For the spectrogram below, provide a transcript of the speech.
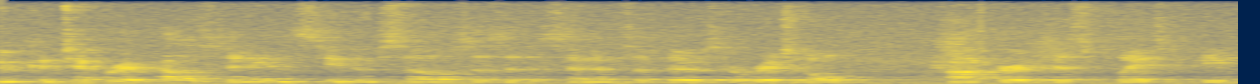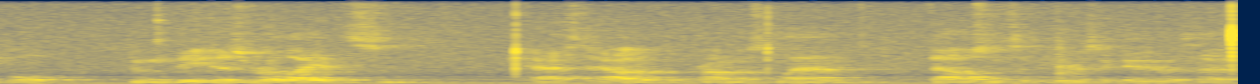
do contemporary Palestinians see themselves as the descendants of those original conquered, displaced people whom the Israelites cast out of the promised land thousands of years ago?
